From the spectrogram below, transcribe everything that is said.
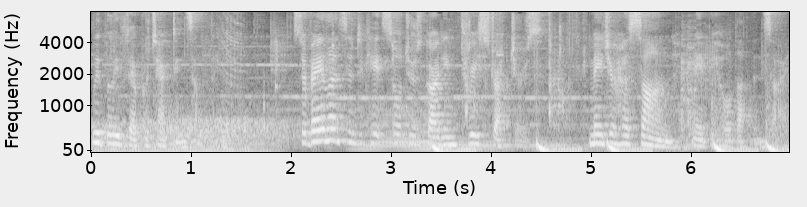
We believe they're protecting something. Surveillance indicates soldiers guarding three structures. Major Hassan may be holed up inside.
